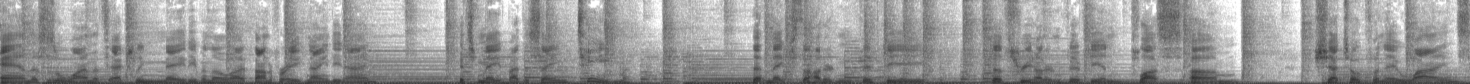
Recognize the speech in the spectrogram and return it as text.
And this is a wine that's actually made, even though I found it for $8.99, it's made by the same team that makes the 150 to 350 and plus um, Chateau Clinet wines,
